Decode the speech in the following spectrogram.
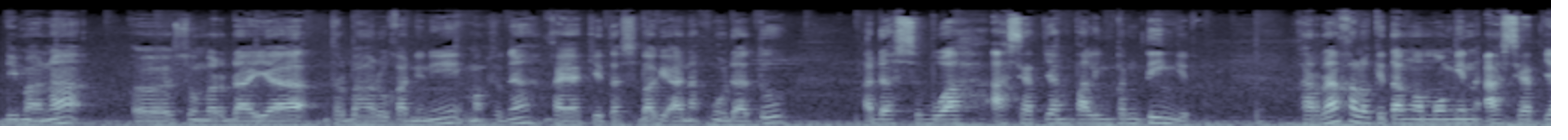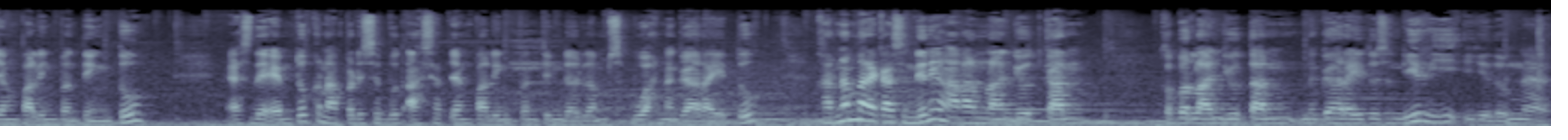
di mana eh, sumber daya terbaharukan ini maksudnya kayak kita sebagai anak muda tuh ada sebuah aset yang paling penting gitu. Karena kalau kita ngomongin aset yang paling penting tuh SDM tuh kenapa disebut aset yang paling penting dalam sebuah negara itu? Karena mereka sendiri yang akan melanjutkan keberlanjutan negara itu sendiri gitu. Benar.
